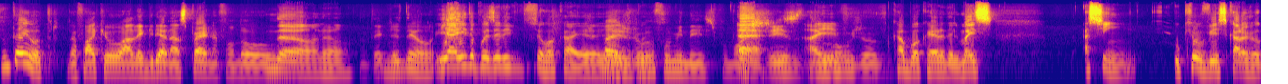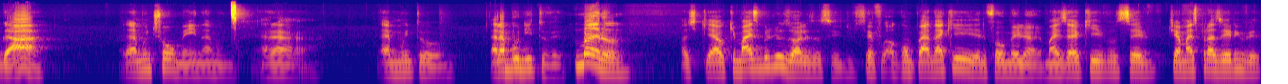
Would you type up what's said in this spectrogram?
não, tem outro. Vai falar que o Alegria nas pernas fundou. Não, não. Não tem como. E aí depois ele encerrou a carreira. Mas ele jogou no Fluminense, tipo, mó é, X, aí um jogo. Acabou a carreira dele. Mas, assim, o que eu vi esse cara jogar. Era muito showman, né, mano? Era. É muito. Era bonito ver. Mano. Acho que é o que mais brilha os olhos, assim. Você acompanhar, não é que ele foi o melhor, mas é o que você tinha mais prazer em ver.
